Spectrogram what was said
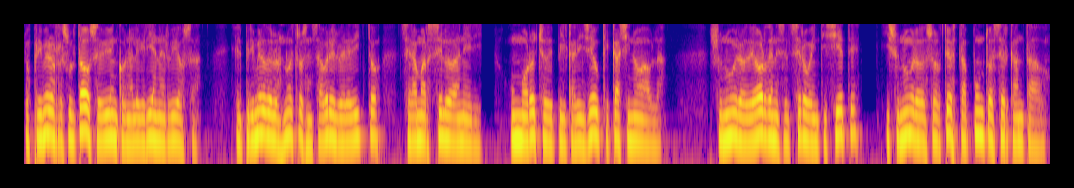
Los primeros resultados se viven con alegría nerviosa. El primero de los nuestros en saber el veredicto será Marcelo Daneri, un morocho de Pilcarilleu que casi no habla. Su número de orden es el 027 y su número de sorteo está a punto de ser cantado.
